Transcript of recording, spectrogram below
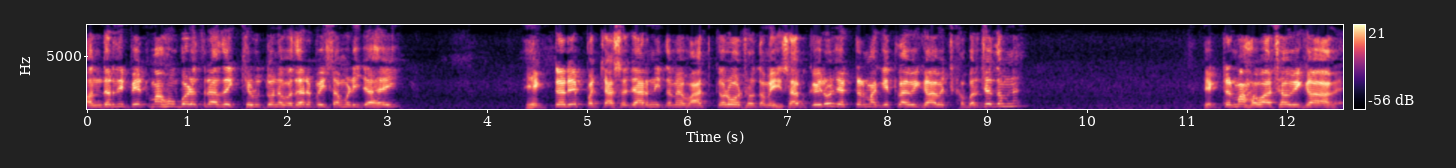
અંદરથી પેટમાં શું બળતરા થઈ? ખેડૂતોને વધારે પૈસા મળી જાય? હેક્ટરે પચાસ હજારની તમે વાત કરો છો, તમે હિસાબ કર્યો છે હેક્ટરમાં કેટલા વીઘા આવે ખબર છે તમને? હેક્ટરમાં હવા છ વીઘા આવે.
